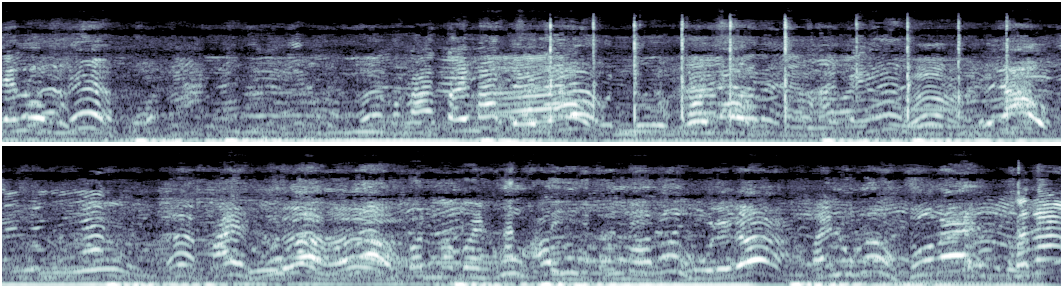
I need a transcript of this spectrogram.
จะลงเด้อปลาต่อยมาเดี๋ยวเดี๋ยวเดี๋ยวเดี๋ยเดี๋ไปลูกเด้อคนมาไปคู่เขาลูกเด้อไปลูกเด้อสู้ไหมชนะ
